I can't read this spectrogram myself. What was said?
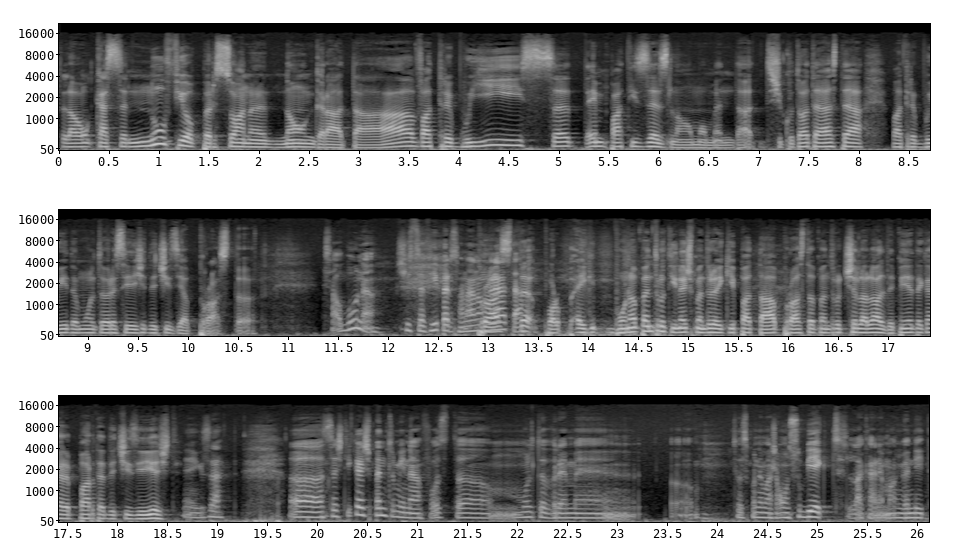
la, ca să nu fii o persoană non grata, va trebui să empatizezi la un moment dat. Și cu toate astea va trebui de multe ori să iei și decizia proastă. Sau bună și să fii persoana non proastă, grata. Bună pentru tine și pentru echipa ta, proastă pentru celălalt. Depinde de care parte a deciziei ești. Exact. Uh, să știi că și pentru mine a fost uh, multă vreme, uh, să spunem așa, un subiect la care m-am gândit.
